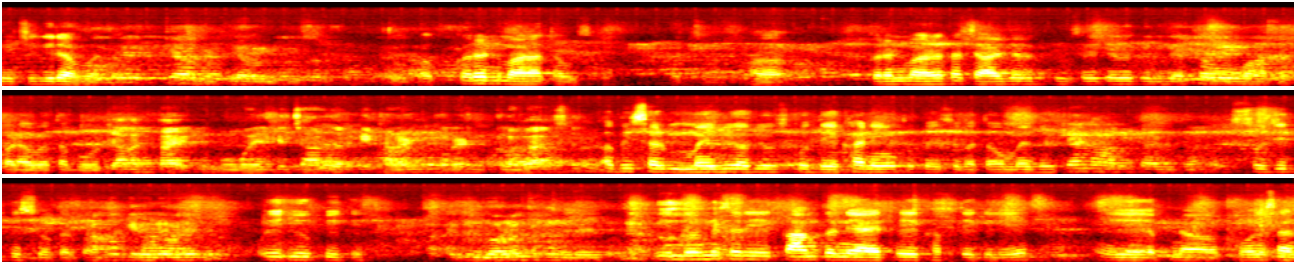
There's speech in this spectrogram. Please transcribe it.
नीचे गिरा हुआ था। तो अब करंट मारा था उसको। हाँ। करंट मारा था चार्जर दूसरे जगह गिर गया था वो वहाँ पे पड़ा हुआ था बोर्ड क्या लगता है कि मोबाइल के चार्जर के करंट करंट लगा है अभी सर मैं भी अभी उसको देखा नहीं हूँ तो कैसे बताऊँ? मैं भी क्या नाम था सुजीत विश्वकर्मा ये यूपी के। इंदौर में सर ये काम करने आए थे एक हफ़्ते के लिए। ये अपना कौन सा?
